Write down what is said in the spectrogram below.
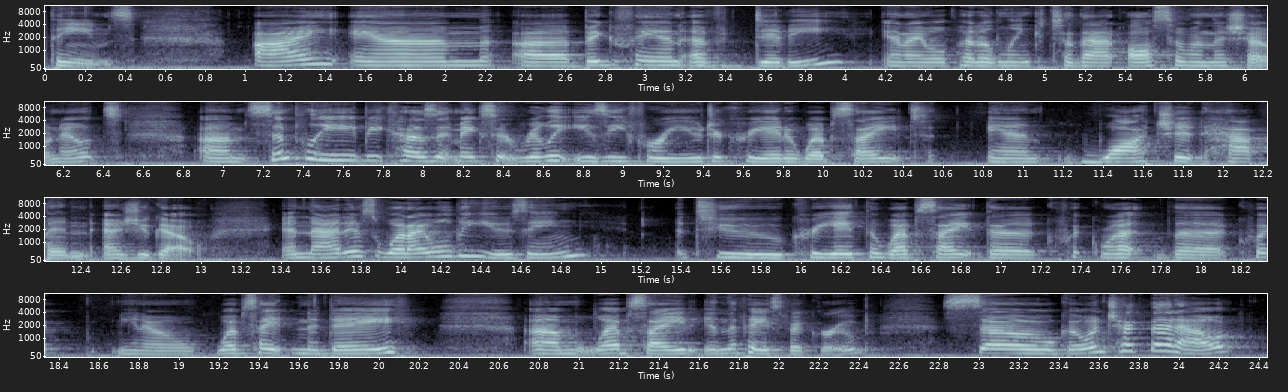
themes. I am a big fan of Divi, and I will put a link to that also in the show notes, um, simply because it makes it really easy for you to create a website and watch it happen as you go. And that is what I will be using to create the website, the quick what the quick you know, website in a day um, website in the Facebook group. So go and check that out.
